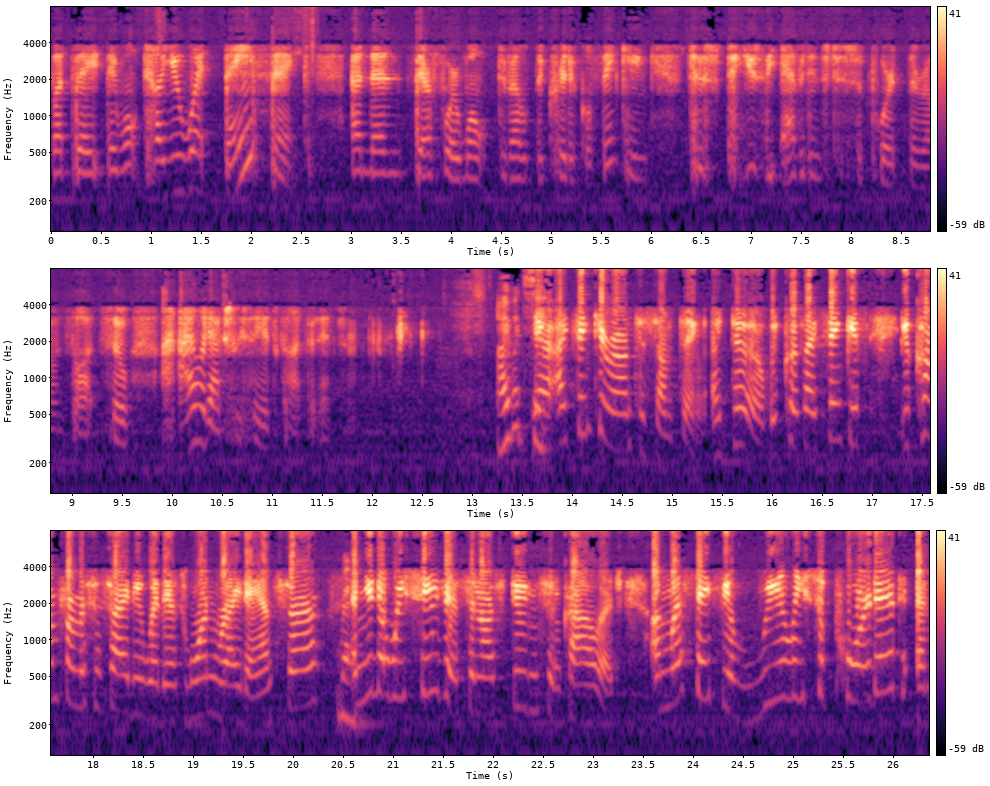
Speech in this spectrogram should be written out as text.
but they they won't tell you what they think, and then therefore won't develop the critical thinking to to use the evidence to support their own thoughts. So I, I would actually say it's confidence. I would say Yeah, I think you're onto something. I do because I think if you come from a society where there's one right answer, Right. and you know we see this in our students in college, unless they feel really supported and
